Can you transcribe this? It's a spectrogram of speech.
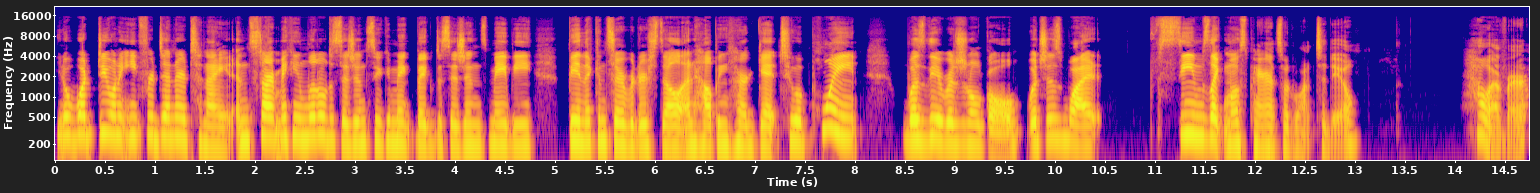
you know, what do you want to eat for dinner tonight? And start making little decisions so you can make big decisions. Maybe being the conservator still and helping her get to a point was the original goal, which is what seems like most parents would want to do. However,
